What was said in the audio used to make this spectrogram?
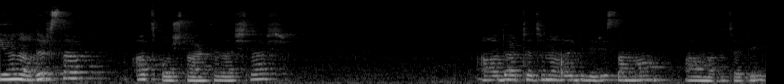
Piyon alırsa at boşta arkadaşlar. A4 atını alabiliriz ama almadı tabi.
